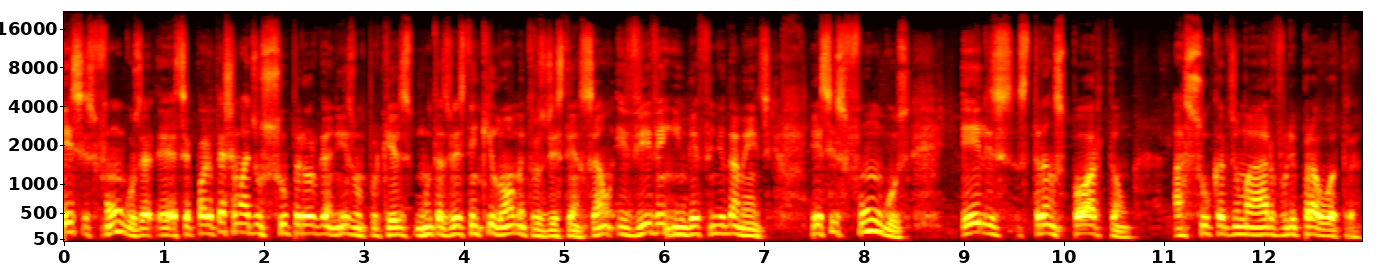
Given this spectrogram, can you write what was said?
Esses fungos, é, é, você pode até chamar de um superorganismo, porque eles muitas vezes têm quilômetros de extensão e vivem indefinidamente. Esses fungos, eles transportam açúcar de uma árvore para outra.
